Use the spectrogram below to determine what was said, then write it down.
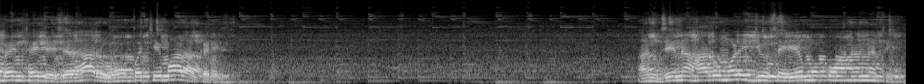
બંધ થઈ જશે સારું હું પછી માળા કરીશ. અને જેને સારું મળી ગયું છે એ મૂકવાના નથી.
